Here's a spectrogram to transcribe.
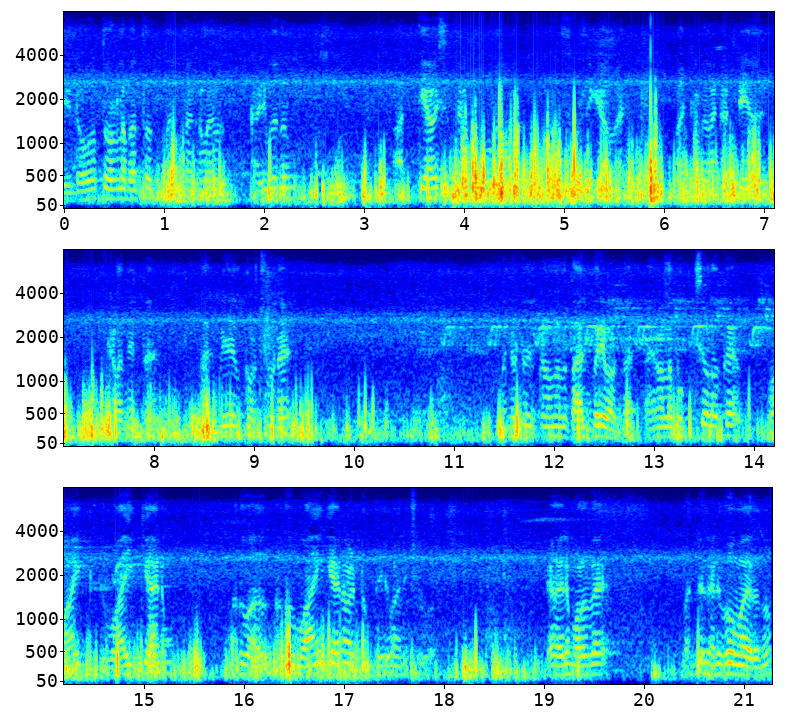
ഈ ലോകത്തോടുള്ള ബന്ധ ബന്ധങ്ങൾ കഴിവതും അത്യാവശ്യത്തിന് കൂടുതൽ സൂക്ഷിക്കാതെ ബാക്കിയുള്ളതെല്ലാം കട്ട് ചെയ്ത് കളഞ്ഞിട്ട് ആത്മീയതയിൽ കുറച്ചുകൂടെ മുന്നോട്ട് നിൽക്കണമെന്നുള്ള താല്പര്യമുണ്ട്. അതിനുള്ള ബുക്സുകളൊക്കെ വായി വായിക്കാനും അത് അത് വാങ്ങിക്കാനായിട്ട് തീരുമാനിച്ചു ഏതായാലും വളരെ നല്ലൊരു അനുഭവമായിരുന്നു.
